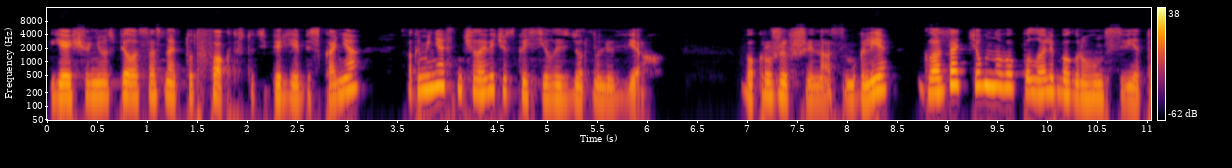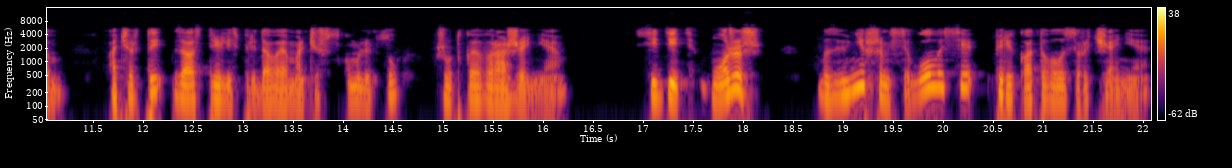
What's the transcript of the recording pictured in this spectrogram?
Я еще не успела осознать тот факт, что теперь я без коня, как меня с нечеловеческой силой вздернули вверх. В окружившей нас мгле глаза темного пылали багровым светом, а черты заострились, придавая мальчишескому лицу жуткое выражение. «Сидеть можешь?» В извинившемся голосе перекатывалось рычание.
